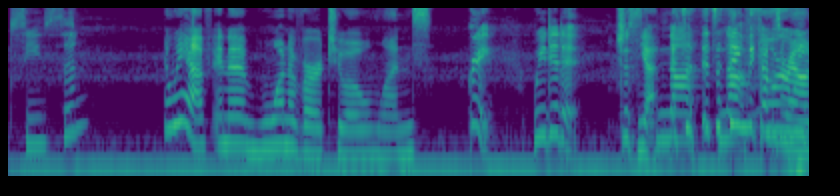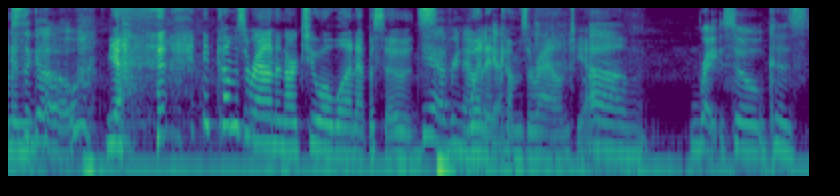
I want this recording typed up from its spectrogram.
season. And we have in a one of our 201s. Great. We did it just yeah, not, it's a, it's a thing that comes around weeks ago. Yeah, it comes around in our 201 episodes. Yeah, every now when it again. comes around. Yeah. Um, right. So because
